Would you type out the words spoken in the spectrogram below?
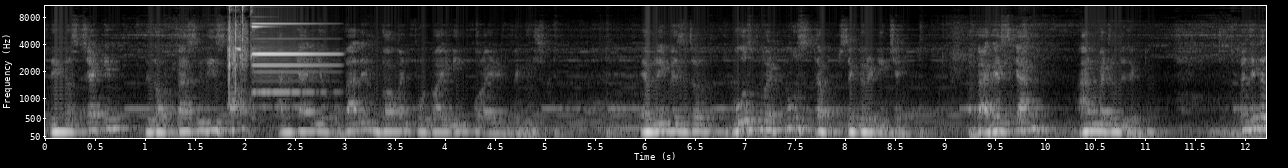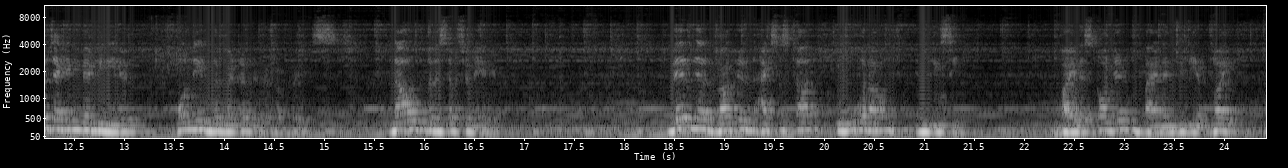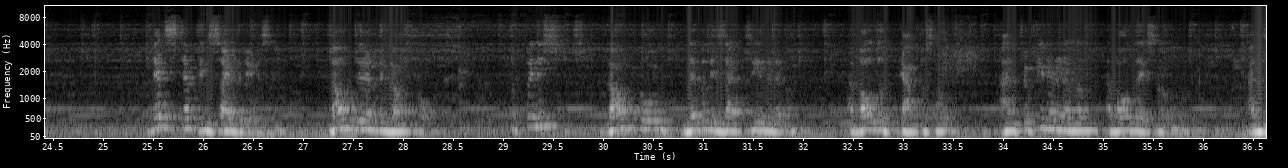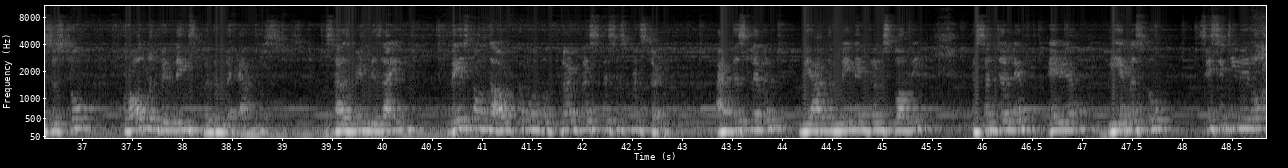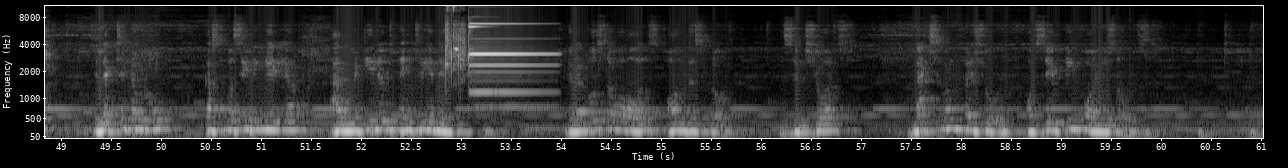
they must check in with our facility staff and carry a valid government photo ID for identification. Every visitor goes through a two-step security check, a baggage scan, and metal detector. Physical checking may be needed only if the metal detector fails. Now to the reception area, where we are granted an access card to move around in DC, while escorted by an NTT employee. Let's step inside the data center. Now we are at the ground floor. The finished ground floor level is at 300 mm above the campus node and 1500 mm above the external node. And this is true for all the buildings within the campus. This has been designed based on the outcome of the flood risk assessment study. At this level, we have the main entrance lobby, passenger lift area, BMS room, CCTV room, electrical room, customer seating area, and material entry and exit. There are no server halls on this floor. This ensures maximum threshold of safety for your service.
